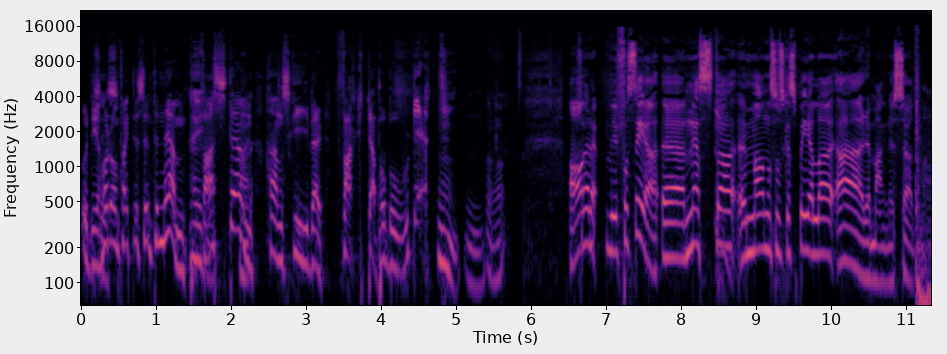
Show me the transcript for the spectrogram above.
Och det har Precis. de faktiskt inte nämnt Nej. fastän han skriver fakta på bordet. Ja, Så är det. Vi får se. Eh, nästa man som ska spela är Magnus Söderman.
